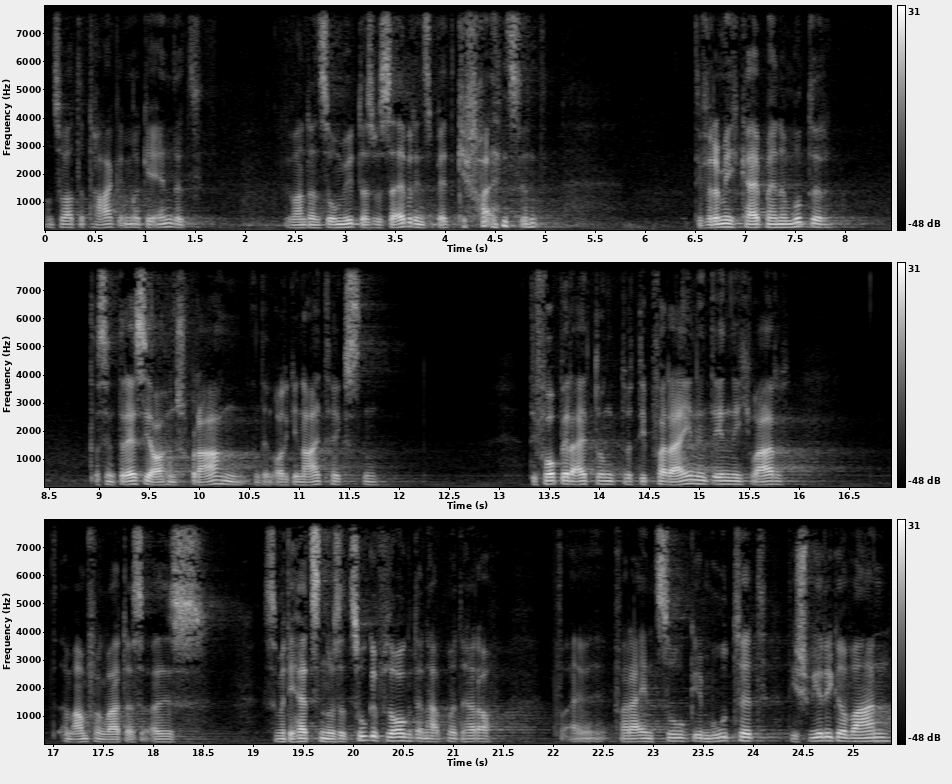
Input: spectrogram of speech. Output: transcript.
Und so hat der Tag immer geendet. Wir waren dann so müde, dass wir selber ins Bett gefallen sind. Die Frömmigkeit meiner Mutter, das Interesse auch an Sprachen, an den Originaltexten, die Vorbereitung durch die Pfarreien, in denen ich war. Am Anfang war das alles, sind mir die Herzen nur so zugeflogen, dann hat man daher auch Pfarreien zugemutet, die schwieriger waren.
